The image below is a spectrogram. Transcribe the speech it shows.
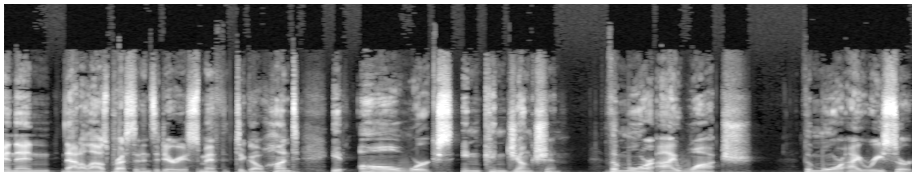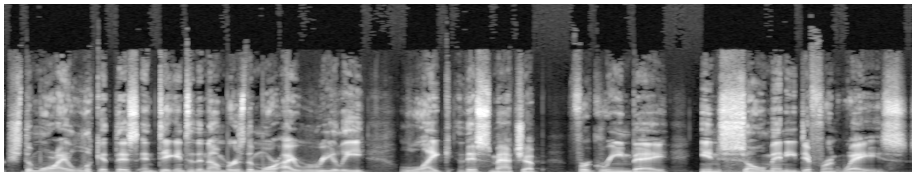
And then that allows Preston and Za'Darius Smith to go hunt. It all works in conjunction. The more I watch, the more I research, the more I look at this and dig into the numbers, the more I really like this matchup for Green Bay in so many different ways.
